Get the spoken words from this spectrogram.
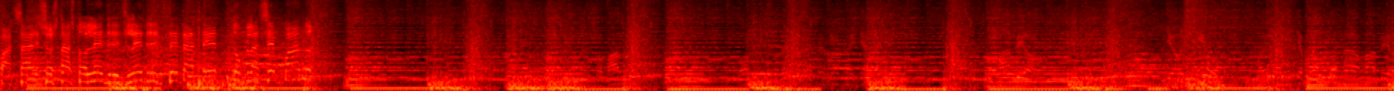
Πασάρει σωστά στο Λέντριτς. Λέντριτς τέτα τέτ, το πλασέ πάνω. Φάμπιο. Γεωργίου. Μπορεί να βγει και πάλι τον Φάμπιο.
